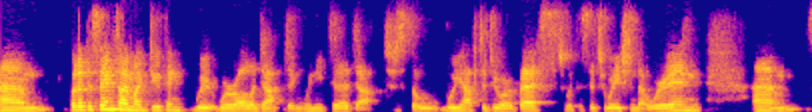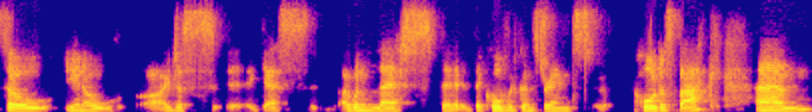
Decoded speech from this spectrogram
Um, but at the same time, I do think we're, we're all adapting. We need to adapt. So we have to do our best with the situation that we're in. Um, so, you know, I just guess I wouldn't let the, the COVID constraints hold us back. Um,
